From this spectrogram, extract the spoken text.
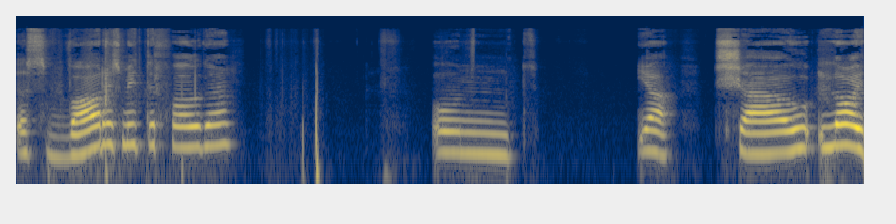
das war es mit der Folge. Und ja, ciao Leute.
